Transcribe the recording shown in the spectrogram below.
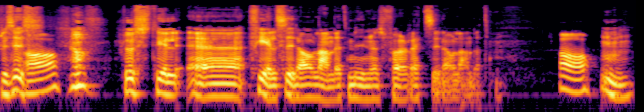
Precis. Ja, Plus till eh, fel sida av landet minus för rätt sida av landet. Ja. Mm.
